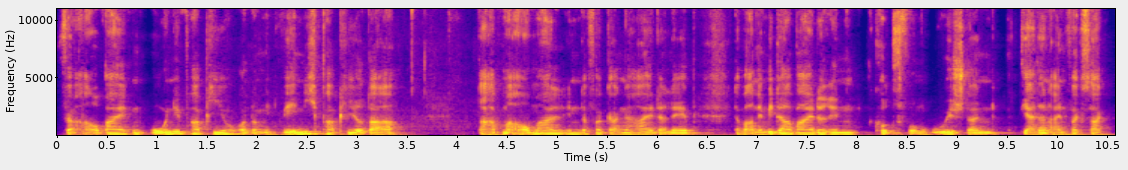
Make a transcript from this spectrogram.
für Arbeiten ohne Papier oder mit wenig Papier da? Da hat man auch mal in der Vergangenheit erlebt, da war eine Mitarbeiterin kurz vorm Ruhestand, die hat dann einfach gesagt,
